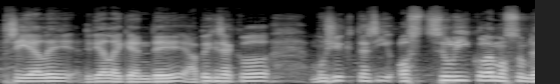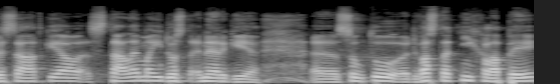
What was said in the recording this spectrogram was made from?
přijeli dvě legendy, já bych řekl muži, kteří oscilují kolem osmdesátky a stále mají dost energie. Eh, Jsou tu dva statní chlapy,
